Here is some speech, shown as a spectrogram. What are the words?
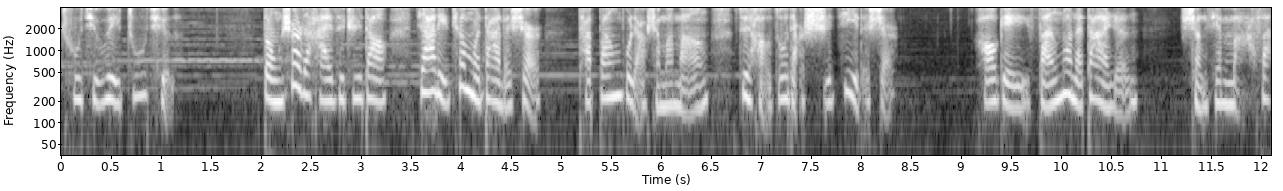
出去喂猪去了。懂事的孩子知道家里这么大的事儿，他帮不了什么忙，最好做点实际的事儿，好给烦乱的大人省些麻烦。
